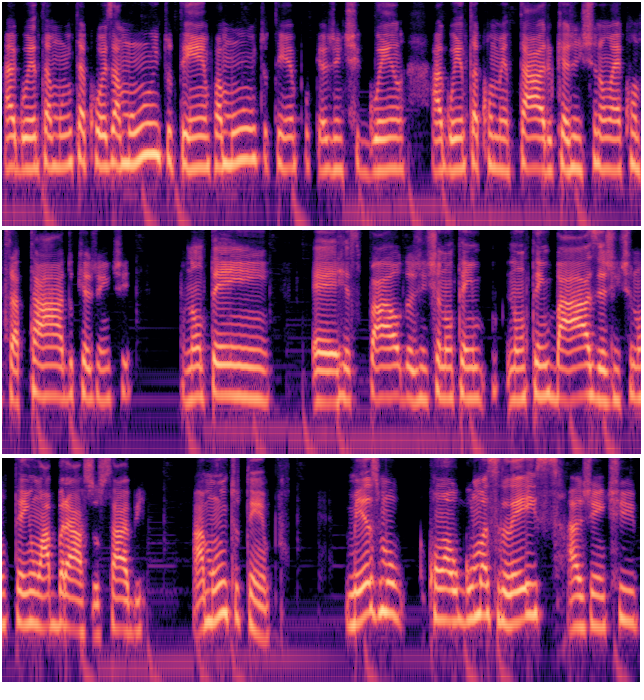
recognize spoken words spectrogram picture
aguenta muita coisa há muito tempo, há muito tempo que a gente aguenta, aguenta comentário, que a gente não é contratado, que a gente não tem é, respaldo, a gente não tem, não tem base, a gente não tem um abraço, sabe? Há muito tempo. Mesmo com algumas leis, a gente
